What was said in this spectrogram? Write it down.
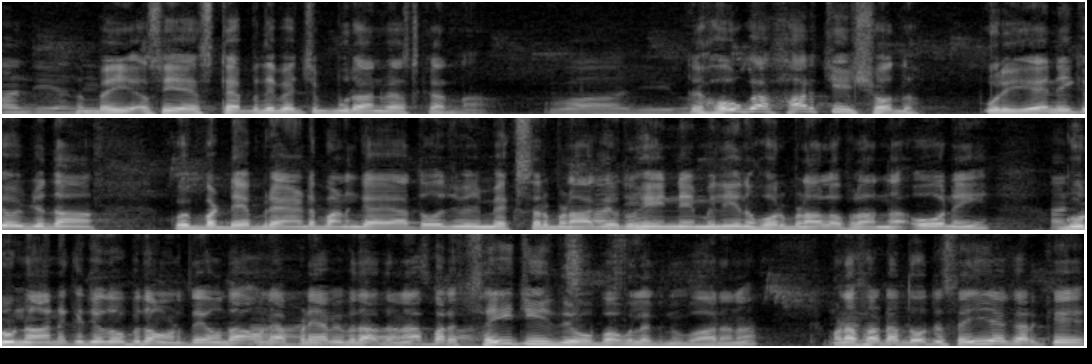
ਹਾਂਜੀ ਹਾਂਜੀ। ਬਈ ਅਸੀਂ ਇਸ ਸਟੈਪ ਦੇ ਵਿੱਚ ਪੂਰਾ ਇਨਵੈਸਟ ਕਰਨਾ। ਵਾਹ ਜੀ ਤੇ ਹੋਊਗਾ ਹਰ ਚੀਜ਼ ਸ਼ੁੱਧ। ਪੂਰੀ ਇਹ ਨਹੀਂ ਕਿ ਜਿੱਦਾਂ ਕੋਈ ਵੱਡੇ ਬ੍ਰਾਂਡ ਬਣ ਗਿਆ ਤਾਂ ਉਹਦੇ ਵਿੱਚ ਮਿਕਸਰ ਬਣਾ ਕੇ ਤੁਸੀਂ ਇੰਨੇ ਮਿਲੀਅਨ ਹੋਰ ਬਣਾ ਲਓ ਫਲਾਨਾ ਉਹ ਨਹੀਂ। ਗੁਰੂ ਨਾਨਕ ਜਦੋਂ ਵਧਾਉਣ ਤੇ ਆਉਂਦਾ ਉਹਨੇ ਆਪਣੇ ਆਪ ਹੀ ਵਧਾ ਦੇਣਾ ਪਰ ਸਹੀ ਚੀਜ਼ ਦਿਓ ਪਬਲਿਕ ਨੂੰ ਬਾਹਰ ਹਨਾ। ਹੁਣ ਸਾਡਾ ਦੁੱਧ ਸਹੀ ਹੈ ਕਰਕੇ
